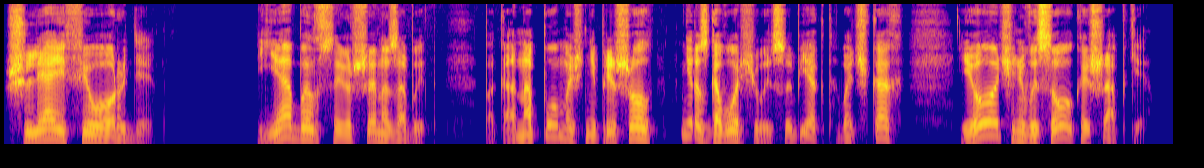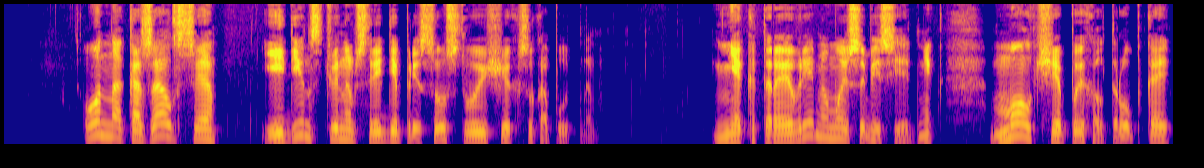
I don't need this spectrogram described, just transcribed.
Шляйфиорде. Я был совершенно забыт, пока на помощь не пришел неразговорчивый субъект в очках и очень высокой шапке. Он оказался единственным среди присутствующих сухопутным. Некоторое время мой собеседник молча пыхал трубкой,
